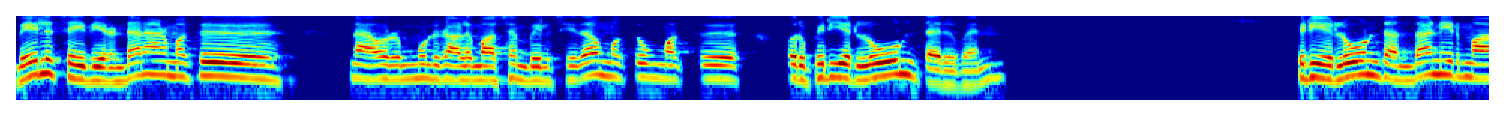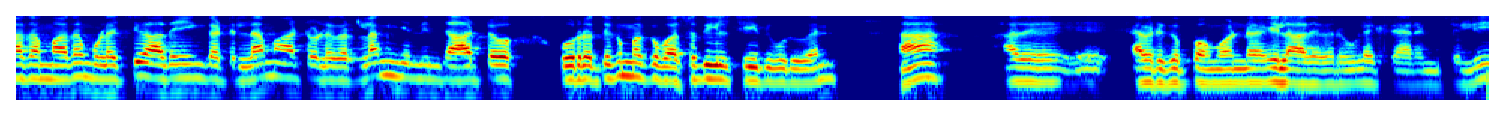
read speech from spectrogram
வேலை செய்தீரண்டா நான் நமக்கு நான் ஒரு மூணு நாலு மாதம் வேலை செய்தால் உமக்கு உமக்கு ஒரு பெரிய லோன் தருவேன். பெரிய லோன் தந்தால் நீர் மாதம் மாதம் உழைச்சி அதையும் கட்டலாம் ஆட்டோவில் வரலாம் இங்கே இந்த ஆட்டோ ஓடுறதுக்கு உமக்கு வசதிகள் செய்து விடுவேன் ஆ அது அவருக்கு இப்போ கொண்டு இல்லாதவர் உழைக்கிறாருன்னு சொல்லி.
